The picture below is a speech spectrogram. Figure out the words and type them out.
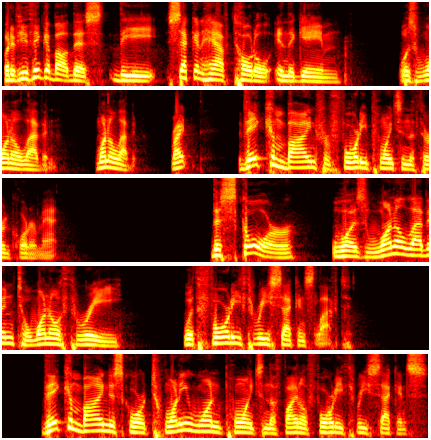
But if you think about this, the second half total in the game was 111. 111, right? They combined for 40 points in the third quarter, Matt. The score was 111 to 103 with 43 seconds left. They combined to score 21 points in the final 43 seconds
